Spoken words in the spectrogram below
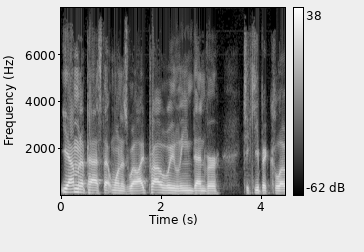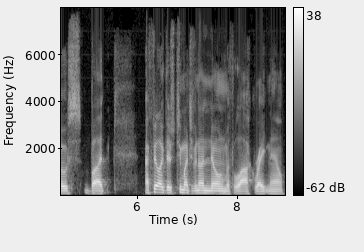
Yeah, I'm going to pass that one as well. I'd probably lean Denver to keep it close, but I feel like there's too much of an unknown with Lock right now.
